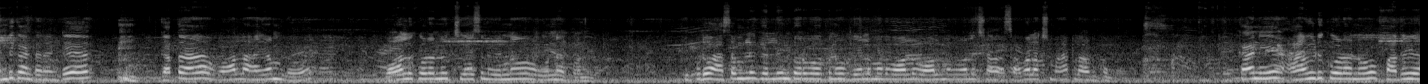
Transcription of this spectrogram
ఎందుకంటారంటే గత వాళ్ళ హయాంలో వాళ్ళు కూడాను చేసిన ఎన్నో ఉన్నాయి పనులు. ఇప్పుడు అసెంబ్లీకి వెళ్ళిన తర్వాత వీళ్ళ మీద వాళ్ళు వాళ్ళ మీద వాళ్ళు స- సవా లక్ష కానీ ఆవిడ కూడాను పదవి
